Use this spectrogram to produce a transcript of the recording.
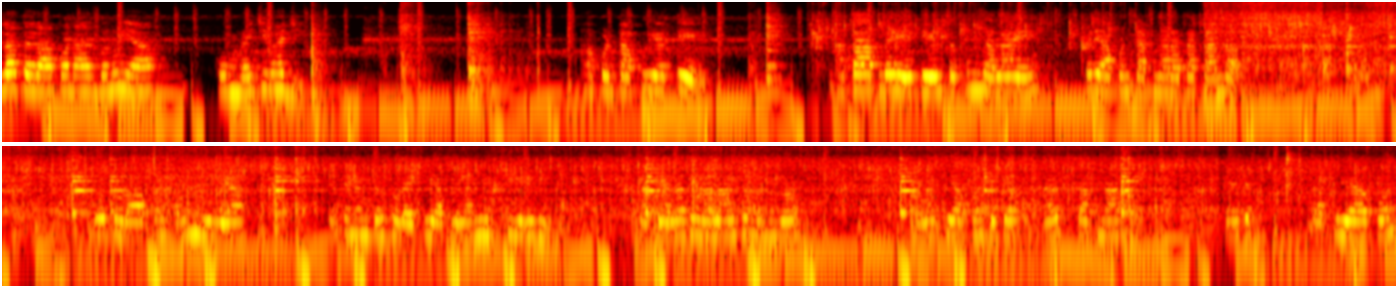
चला तर आपण आज बनवूया कोंबड्याची भाजी. आपण टाकूया तेल. आता आपलं हे तेल तपून झालं आहे तरी आपण टाकणार आता कांदा. तो थोडा आपण हलवून घेऊया. त्याच्यानंतर सोडायची आपल्याला मिरची हिरवी. आता त्याला थोडा लालसर रंग आला की आपण त्याच्यात हळद टाकणार. त्याच्यात टाकूया आपण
